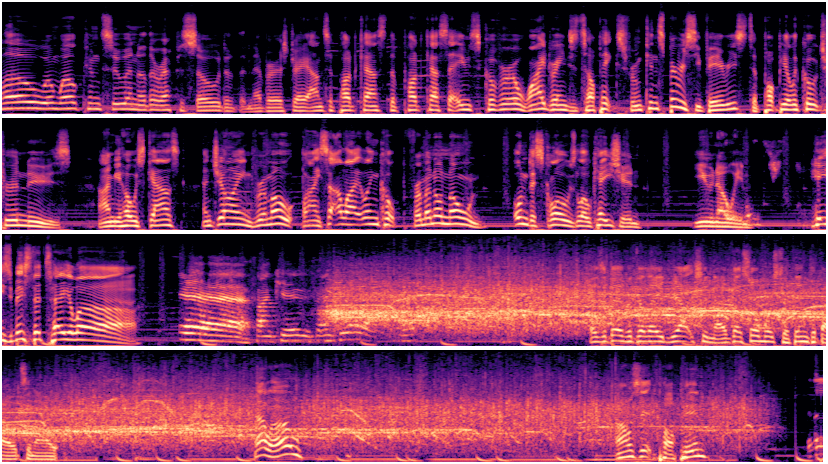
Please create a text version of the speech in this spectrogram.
Hello and welcome to another episode of the Never a Straight Answer podcast, the podcast that aims to cover a wide range of topics from conspiracy theories to popular culture and news. I'm your host Gaz and joined remote by satellite link up from an unknown, undisclosed location. You know him. He's Mr. Taylor. Yeah, thank you, thank you. There's a bit of a delayed reaction. I've got so much to think about tonight. Hello. How's it popping?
